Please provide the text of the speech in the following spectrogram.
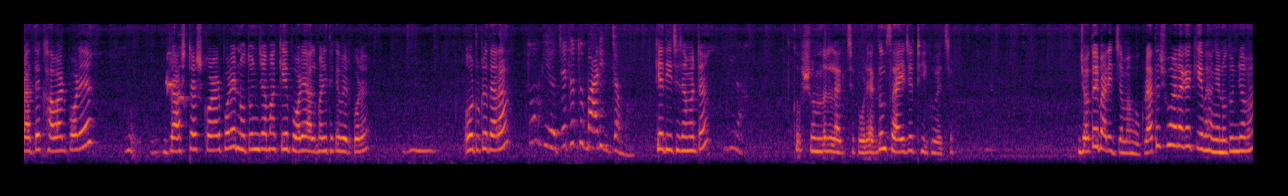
রাতে খাওয়ার পরে ব্রাশ টাশ করার পরে নতুন জামা কে পরে আলমারি থেকে বের করে? ও টুটে দাঁড়া তো কি দিয়েছে জামাটা? খুব সুন্দর লাগছে পরে একদম সাইজে ঠিক হয়েছে। যতই বাড়ির জামা হোক রাতে শোয়ার আগে কে ভাঙে নতুন জামা?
